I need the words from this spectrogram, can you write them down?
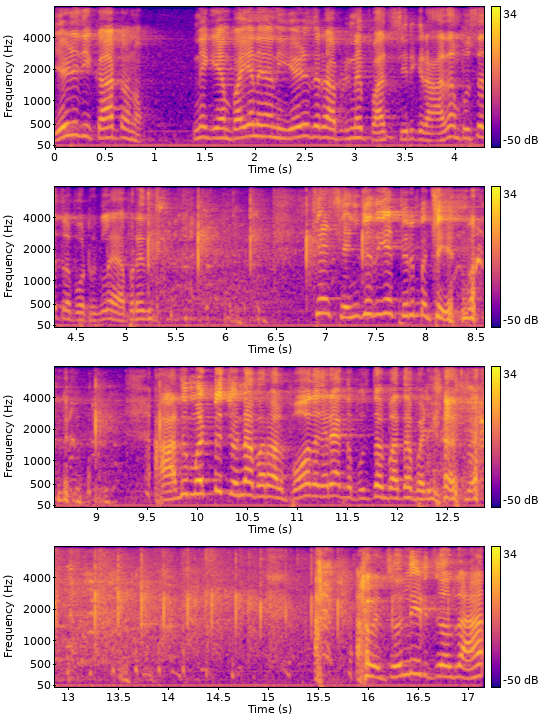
எழுதி காட்டணும். இன்னைக்கு என் பையனை நீ எழுதுற அப்படின்னு பார்த்து சிரிக்கிறான். அதான் புஸ்தகத்தில் போட்டிருக்கல அப்புறம் எதுக்கு? ஏன் செஞ்சதையே திரும்ப செய்ய மாட்டேன். அது மட்டும் சொன்னா பரவாயில்ல போதகரே அங்க புத்தகம் பார்த்தா படிக்கிறாங்க அவன் சொல்லிட்டு சொல்றான்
